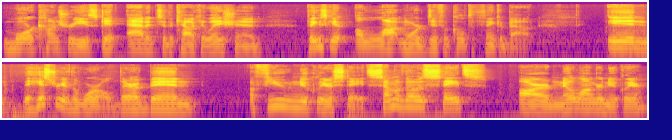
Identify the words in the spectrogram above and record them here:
more countries get added to the calculation, things get a lot more difficult to think about. In the history of the world, there have been a few nuclear states. Some of those states are no longer nuclear.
